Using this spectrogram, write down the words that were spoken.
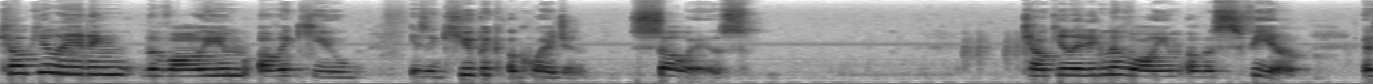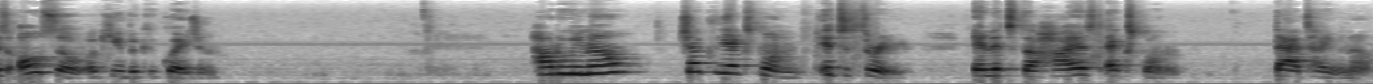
Calculating the volume of a cube is a cubic equation. So is calculating the volume of a sphere is also a cubic equation. How do we know? Check the exponent. It's a 3. And it's the highest exponent. That's how you know.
